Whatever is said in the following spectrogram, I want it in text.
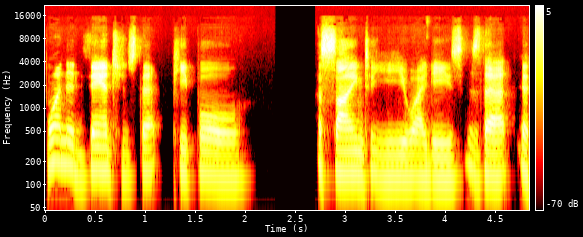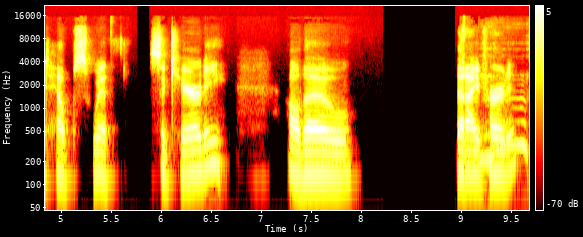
one advantage that people assign to UUIDs is that it helps with security, although that I've heard, mm.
